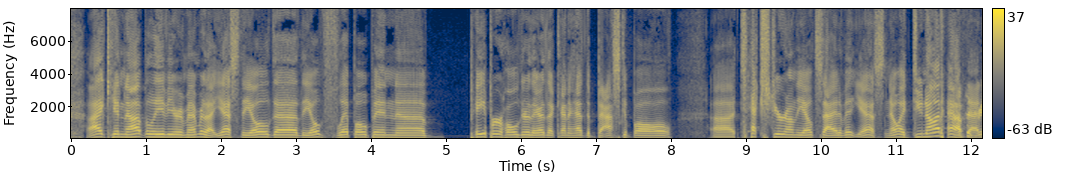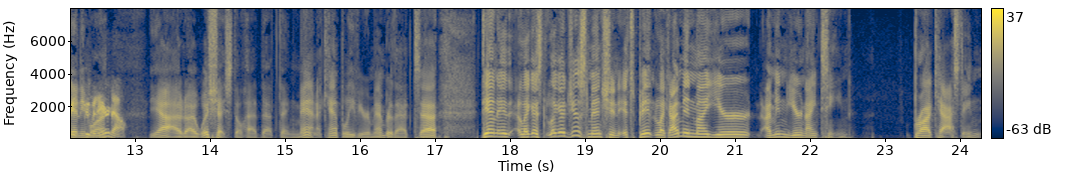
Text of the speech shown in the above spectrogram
I cannot believe you remember that. Yes, the old uh, the old flip open uh, paper holder there that kind of had the basketball uh, texture on the outside of it. Yes, no, I do not have That's that anymore. now. Yeah, I, I, wish I still had that thing. Man, I can't believe you remember that. Uh, Dan, it, like I like I just mentioned, it's been like I'm in my year. I'm in year 19, broadcasting.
